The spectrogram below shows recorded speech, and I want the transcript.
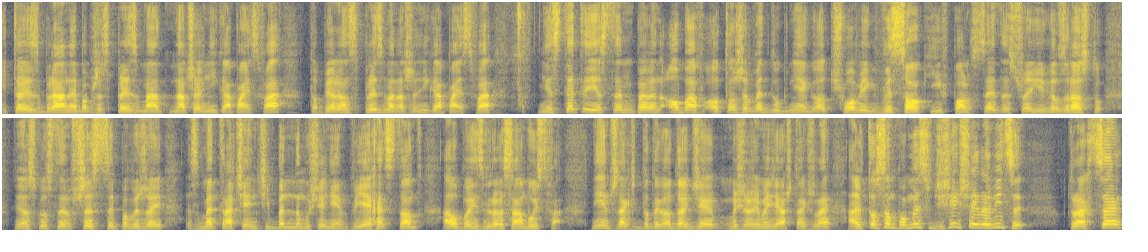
i to jest brane poprzez pryzmat naczelnika państwa, to biorąc pryzmat naczelnika państwa, niestety jestem pełen obaw o to, że według niego człowiek wysoki w Polsce to jest człowiek jego wzrostu. W związku z tym wszyscy powyżej z metra cięci będą musieli, nie wiem, wyjechać stąd albo ponieść zbiorowe samobójstwa. Nie wiem, czy tak do tego dojdzie, myślę, że nie będzie aż tak źle, ale to są pomysły dzisiejszej lewicy która chce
